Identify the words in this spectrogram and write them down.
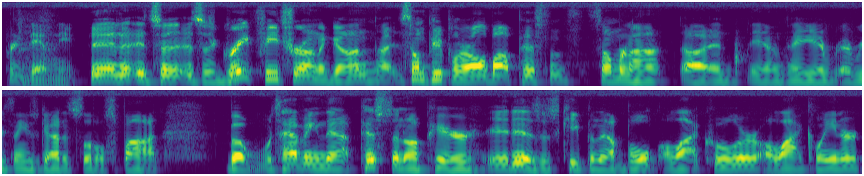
pretty damn neat. And it's a it's a great feature on a gun. Uh, Some people are all about pistons, some are not, uh, and you know, hey, everything's got its little spot. But with having that piston up here, it is. It's keeping that bolt a lot cooler, a lot cleaner.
